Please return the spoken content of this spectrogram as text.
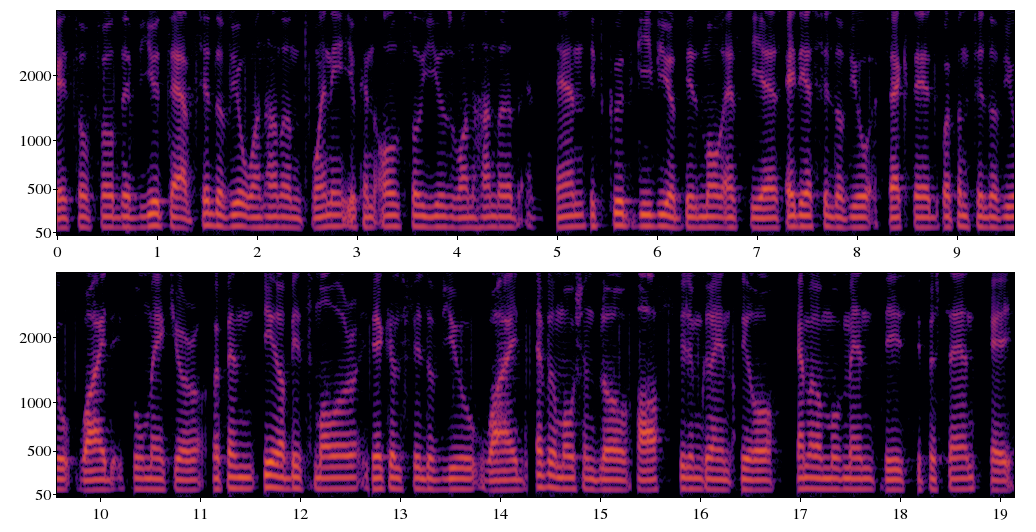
Okay, so for the view tab, field of view 120, you can also use 110. It could give you a bit more FPS. ADS field of view affected, weapon field of view wide. It will make your weapon appear a bit smaller. Vehicle field of view wide. Every motion blur off. Film grain 0. Camera movement please 60%. Okay,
